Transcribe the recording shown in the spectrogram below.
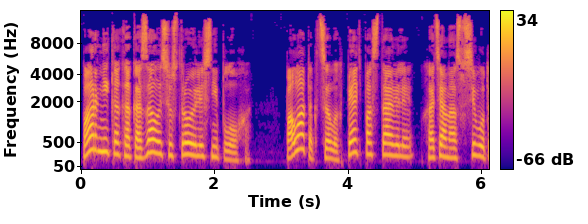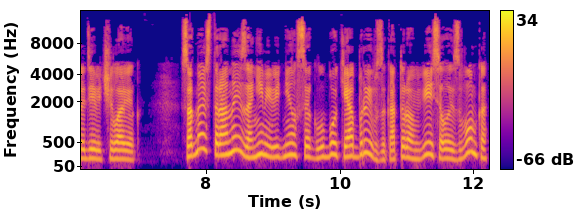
Парни, как оказалось, устроились неплохо. Палаток целых пять поставили, хотя нас всего-то девять человек. С одной стороны за ними виднелся глубокий обрыв, за которым весело и звонко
